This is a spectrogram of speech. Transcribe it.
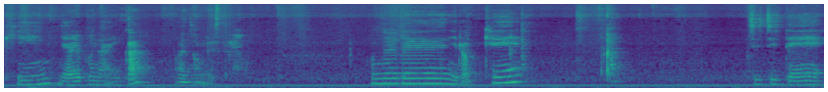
긴 얇은 아이가 완성됐어요. 오늘은 이렇게 지지대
